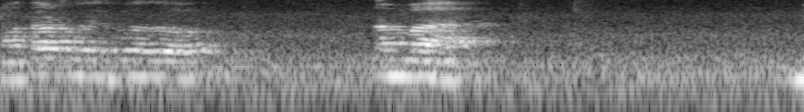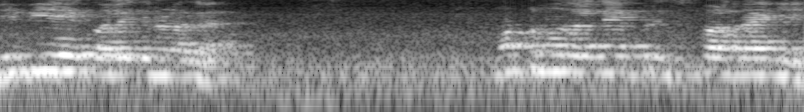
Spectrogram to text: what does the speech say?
ಮಾತಾಡ ಬಯಸುವುದು ನಮ್ಮ ಬಿ ಬಿ ಎ ಕಾಲೇಜಿನೊಳಗೆ ಮೊಟ್ಟ ಮೊದಲನೇ ಪ್ರಿನ್ಸಿಪಾಲ್ರಾಗಿ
